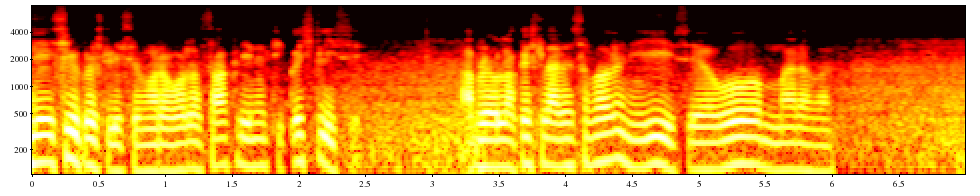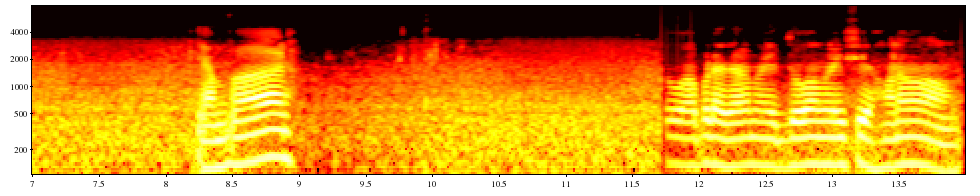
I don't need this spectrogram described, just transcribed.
દેશી કસલી છે, મારા વાલા સાંકડી નથી, કસલી છે. આપણે ઓલા કસલા રેસપ આવે ને એ છે, ઓ મારા વાળ કેમ પણ તો આપણા ઝાડમાં એક જોવા મળી છે, હણંગ.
